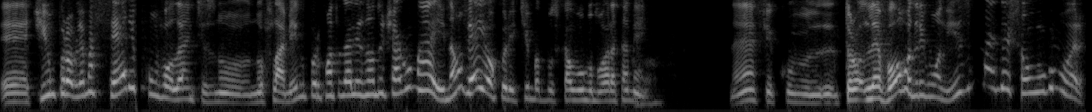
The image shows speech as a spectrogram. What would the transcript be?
é, tinha um problema sério com volantes no, no Flamengo por conta da lesão do Thiago Maia. E não veio ao Curitiba buscar o Hugo Moura também. Né? Ficou, levou o Rodrigo Muniz, mas deixou o Hugo Moura.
